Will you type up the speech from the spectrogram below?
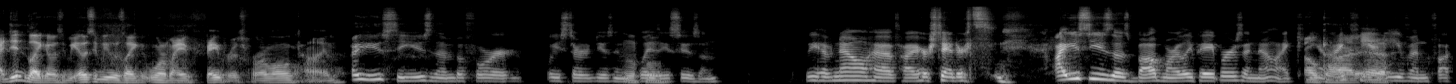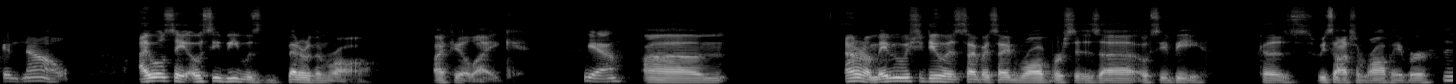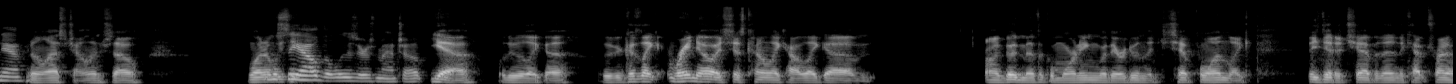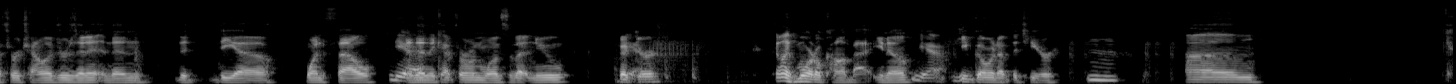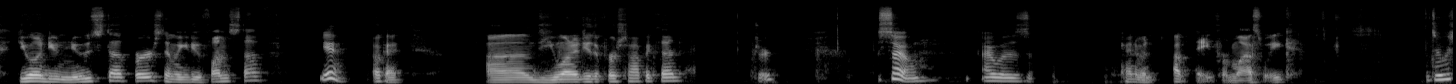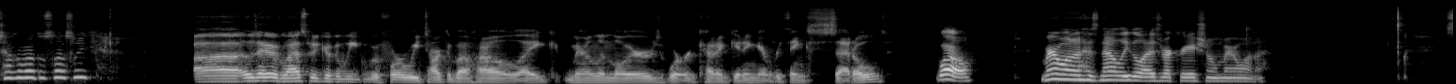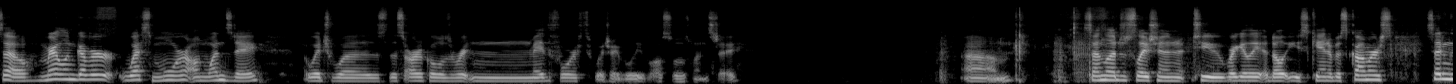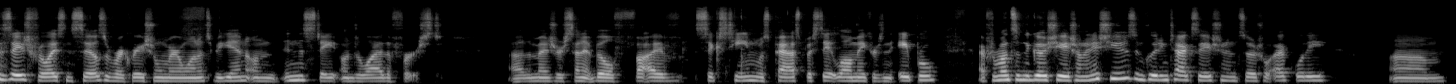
i did like ocb ocb was like one of my favorites for a long time i used to use them before we started using the Mhm. blazy susan we have now have higher standards I used to use those Bob Marley papers, and now I Oh, can't. I God, can't ugh. even fucking know. i will say ocb was better than raw i feel like Yeah, Um, I don't know. Maybe we should do a side by side raw versus uh OCB because we saw some raw paper yeah. in the last challenge. So why don't We'll we see how the losers match up. Yeah, we'll do like a loser because like right now it's just kind of like how like um on Good Mythical Morning where they were doing the chip one. Like they did a chip and then they kept trying to throw challengers in it and then the the uh one fell Yeah, and then they kept throwing ones to that new victor. It's kind of like Mortal Kombat, you know. yeah. keep going up the tier. hmm Um, do you want to do news stuff first, and we can do fun stuff? Yeah, Okay. Um, do you want to do the first topic then? sure. So, I was. Kind of an update from last week. Did we talk about this last week? Uh, it was either last week or the week before we talked about how like Maryland lawyers were kind of getting everything settled. Well, Maryland has now legalized recreational marijuana. So, Maryland Governor Wes Moore on Wednesday, which was this article was written May the 4th, which I believe also was Wednesday. Um, signed legislation to regulate adult use cannabis commerce, setting the stage for licensed sales of recreational marijuana to begin on in the state on July the 1st. Uh, the measure, Senate Bill 516, was passed by state lawmakers in April after months of negotiation on issues, including taxation and social equity. Um,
